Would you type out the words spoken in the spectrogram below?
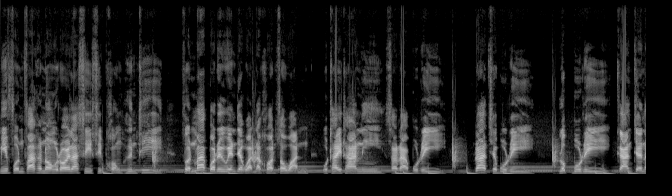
มีฝนฟ้าคะนองร้อยละ 40 ของพื้นที่ ส่วนมากบริเวณจังหวัดนครสวรรค์ อุทัยธานี สระบุรี ราชบุรี ลบบุรี กาญจน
